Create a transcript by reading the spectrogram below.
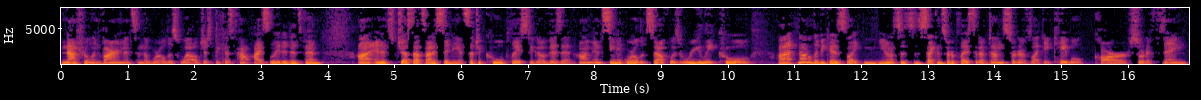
natural environments in the world as well, just because of how isolated it's been. Uh, and it's just outside of Sydney. It's such a cool place to go visit. Um, and Scenic World itself was really cool, uh, not only because, like, you know, it's, it's, the second sort of place that I've done sort of like a cable car sort of thing.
